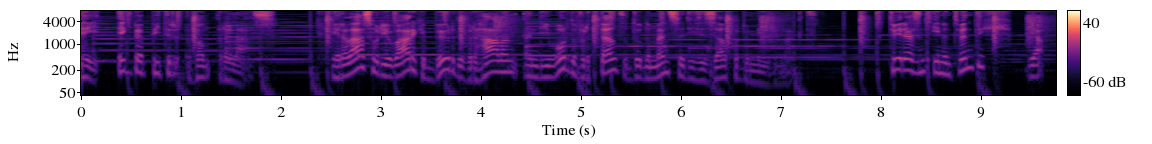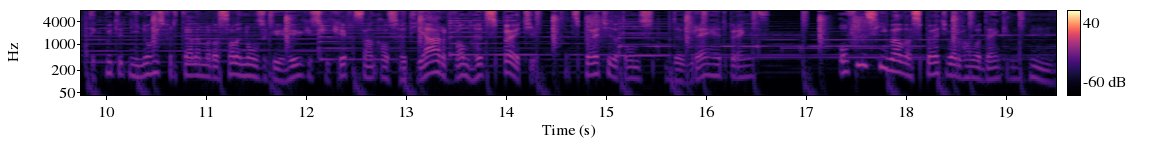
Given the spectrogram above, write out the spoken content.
Hey, ik ben Pieter van Relaas. In Relaas hoor je waar gebeurde verhalen en die worden verteld door de mensen die ze zelf hebben meegemaakt. 2021, ja, ik moet het niet nog eens vertellen, maar dat zal in onze geheugens gegrift staan als het jaar van het spuitje. Het spuitje dat ons de vrijheid brengt. Of misschien wel dat spuitje waarvan we denken, hmm,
